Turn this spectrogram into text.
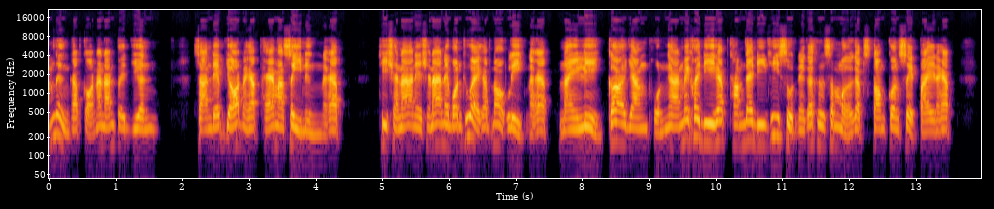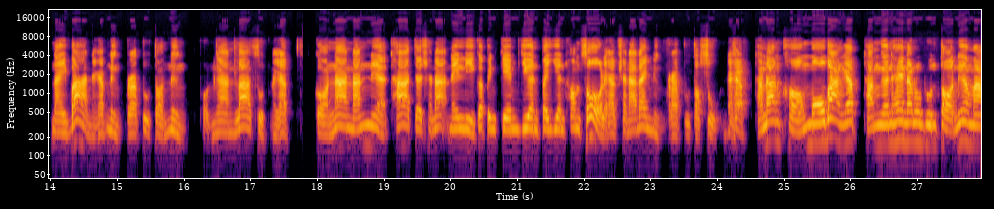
3-1 ครับ ก่อนหน้านั้นไปเยือน ซานเดฟยอร์ดนะครับแพ้มา 4-1 นะครับ ที่ชนะเนี่ยชนะในบอลถ้วยครับนอกลีกนะครับ ในลีกก็ยังผลงานไม่ค่อยดีครับทำได้ดีที่สุดเนี่ยก็คือเสมอกับสตอมกอนเซตไปนะครับ ในบ้านนะครับหนึ่งประตูต่อหนึ่งผลงานล่าสุดนะครับ ก่อนหน้านั้นเนี่ยถ้าจะชนะในลีกก็เป็นเกมเยือนไปเยือนทอมโซ่เลยครับชนะได้ 1 ประตูต่อศูนย์นะครับทางด้านของโมบ้างครับทำเงินให้นักลงทุนต่อเนื่องมา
